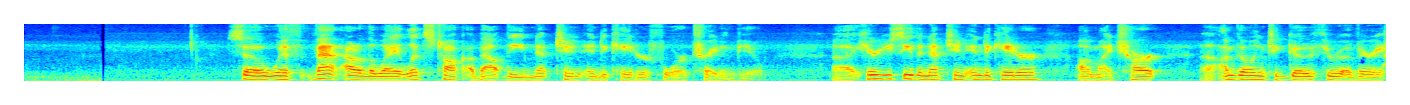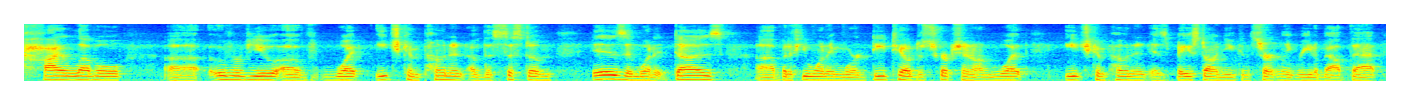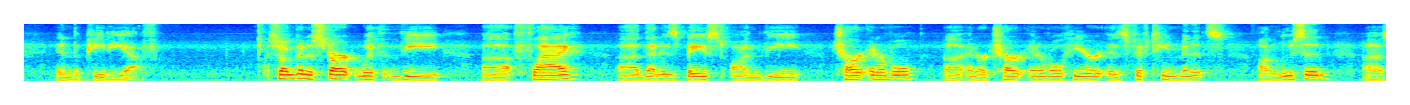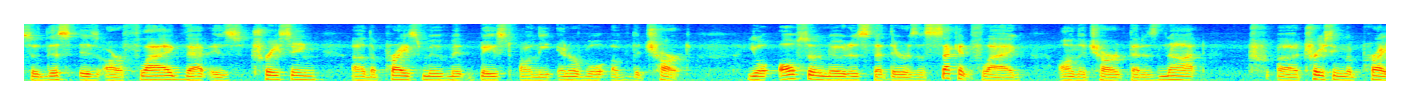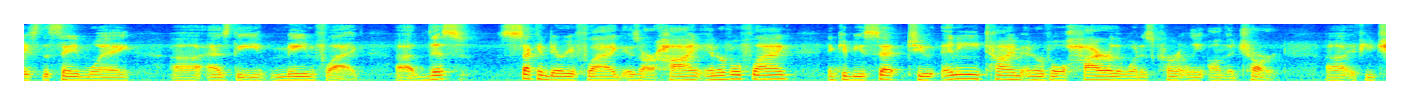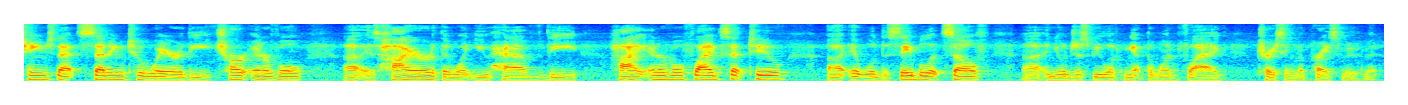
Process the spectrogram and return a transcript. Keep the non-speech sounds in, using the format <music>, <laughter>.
So with that out of the way, let's talk about the Neptune indicator for TradingView. Uh, here you see the Neptune indicator on my chart. Uh, I'm going to go through a very high level uh, overview of what each component of the system is and what it does. Uh, but if you want a more detailed description on what each component is based on, you can certainly read about that in the PDF. So I'm going to start with the uh, flag uh, that is based on the chart interval. Uh, and our chart interval here is 15 minutes on Lucid. Uh, so this is our flag that is tracing uh, the price movement based on the interval of the chart. You'll also notice that there is a second flag on the chart that is not tr uh, tracing the price the same way as the main flag. this secondary flag is our high interval flag and can be set to any time interval higher than what is currently on the chart. Uh, if you change that setting to where the chart interval uh, is higher than what you have the high interval flag set to, uh, it will disable itself uh, and you'll just be looking at the one flag tracing the price movement.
